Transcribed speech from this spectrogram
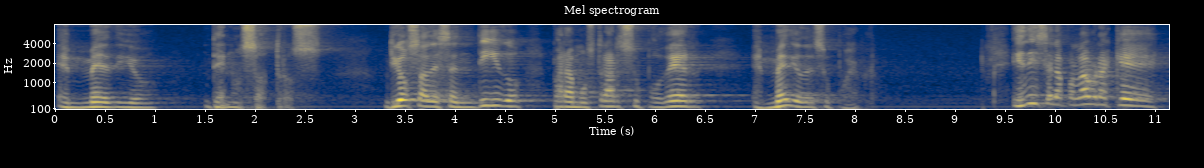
en medio de nosotros. Dios ha descendido para mostrar su poder en medio de su pueblo. Y dice la palabra que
